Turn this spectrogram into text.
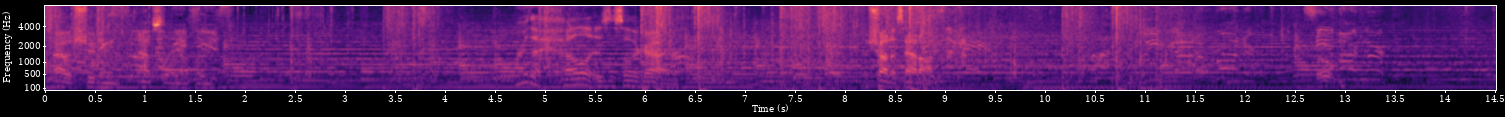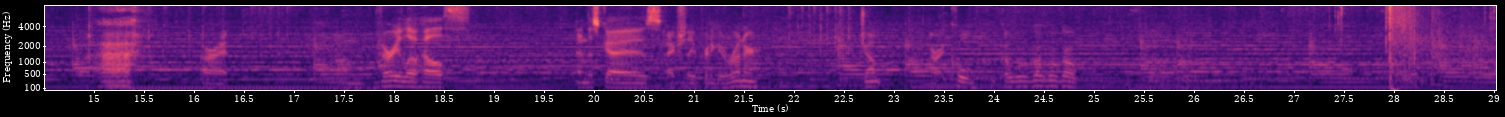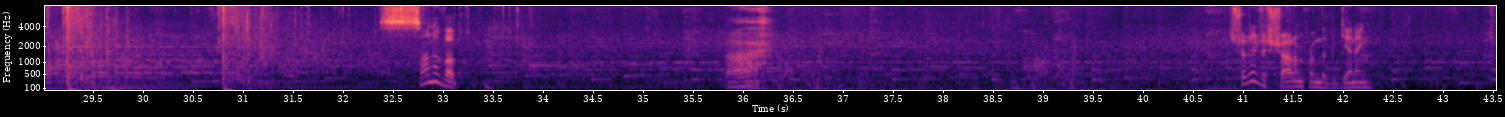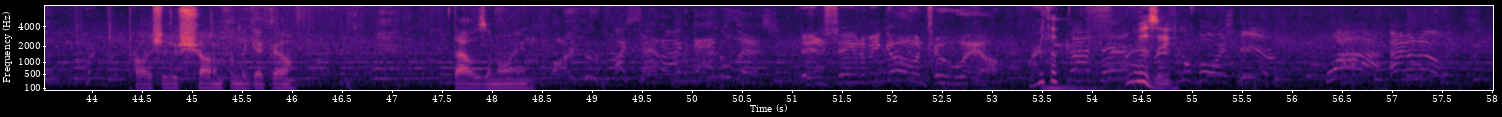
I was shooting absolutely nothing. Where the hell is this other guy? I shot his hat off. Ah. Alright. Um, very low health. And this guy is actually a pretty good runner. Jump. Alright, cool. Go, go, go, go, go. Son of a... Ah. Should I just shot him from the beginning? Probably should have just shot him from the get-go. That was annoying. I said I'd handle this! Didn't seem to be going too well. Where the... Where is he? Why? I don't know.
